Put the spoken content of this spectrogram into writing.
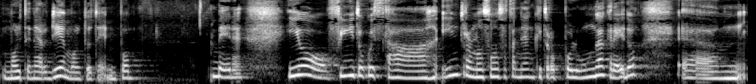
molte energie e molto tempo. Bene, io ho finito questa intro, non sono stata neanche troppo lunga, credo. Eh,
